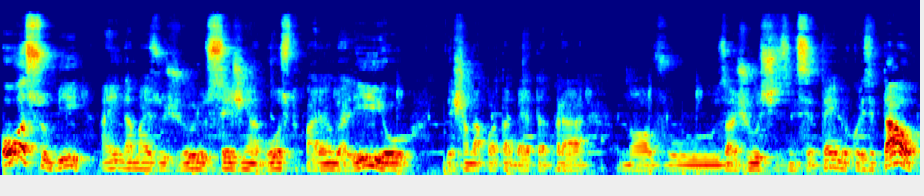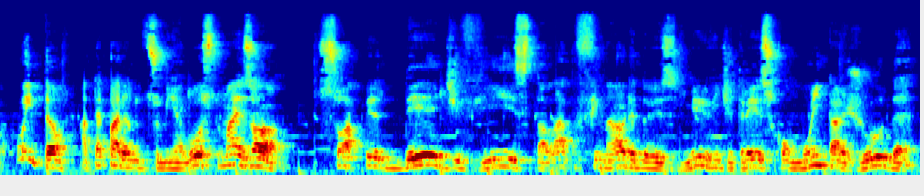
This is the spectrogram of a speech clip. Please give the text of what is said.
ou a subir ainda mais os juros, seja em agosto parando ali ou deixando a porta aberta para novos ajustes em setembro, coisa e tal, ou então até parando de subir em agosto, mas ó, só a perder de vista lá para o final de 2023 com muita ajuda,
